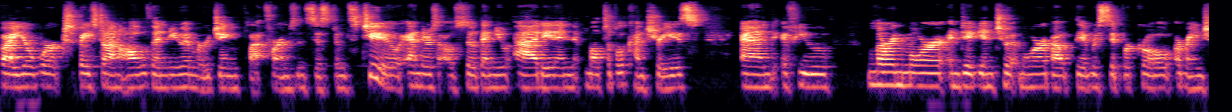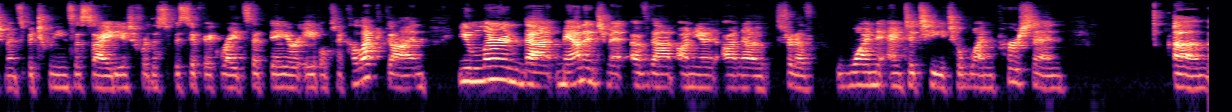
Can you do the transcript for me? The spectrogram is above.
by your works based on all of the new emerging platforms and systems too. And there's also then you add in multiple countries. And if you learn more and dig into it more about the reciprocal arrangements between societies for the specific rights that they are able to collect on, you learn that management of that on a, on a sort of one entity to one person um,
